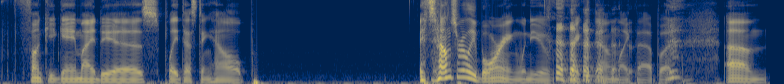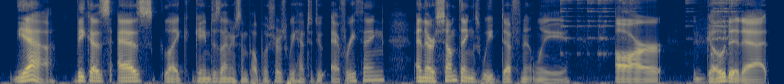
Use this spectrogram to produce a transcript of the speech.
funky game ideas playtesting help. It sounds really boring when you break it down like that but um yeah because as like game designers and publishers we have to do everything and there are some things we definitely are goaded at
